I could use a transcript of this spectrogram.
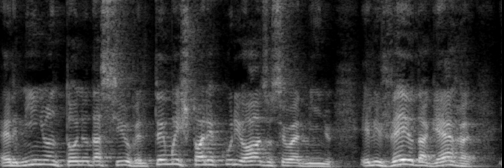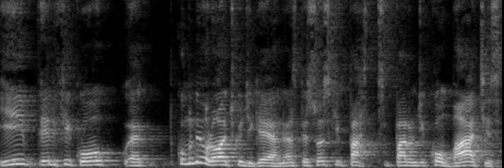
Hermínio Antônio da Silva. Ele tem uma história curiosa, o seu Hermínio. Ele veio da guerra e ele ficou... É, como neurótico de guerra. Né? As pessoas que participaram de combates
